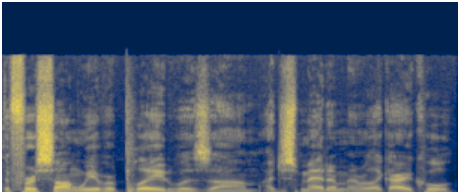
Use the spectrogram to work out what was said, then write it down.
the first song we ever played was um, I just met him and we're like, all right, cool.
